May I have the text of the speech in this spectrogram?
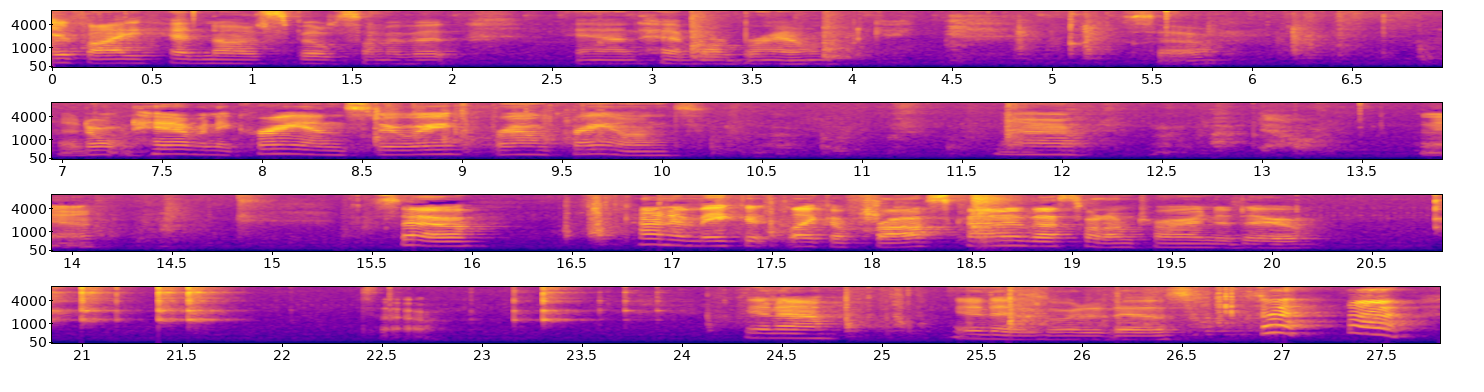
if I had not spilled some of it and had more brown. Okay. So, I don't have any crayons, do we? Brown crayons. No. Yeah. So, kind of make it like a frost kind of, that's what I'm trying to do. So, you know, it is what it is.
